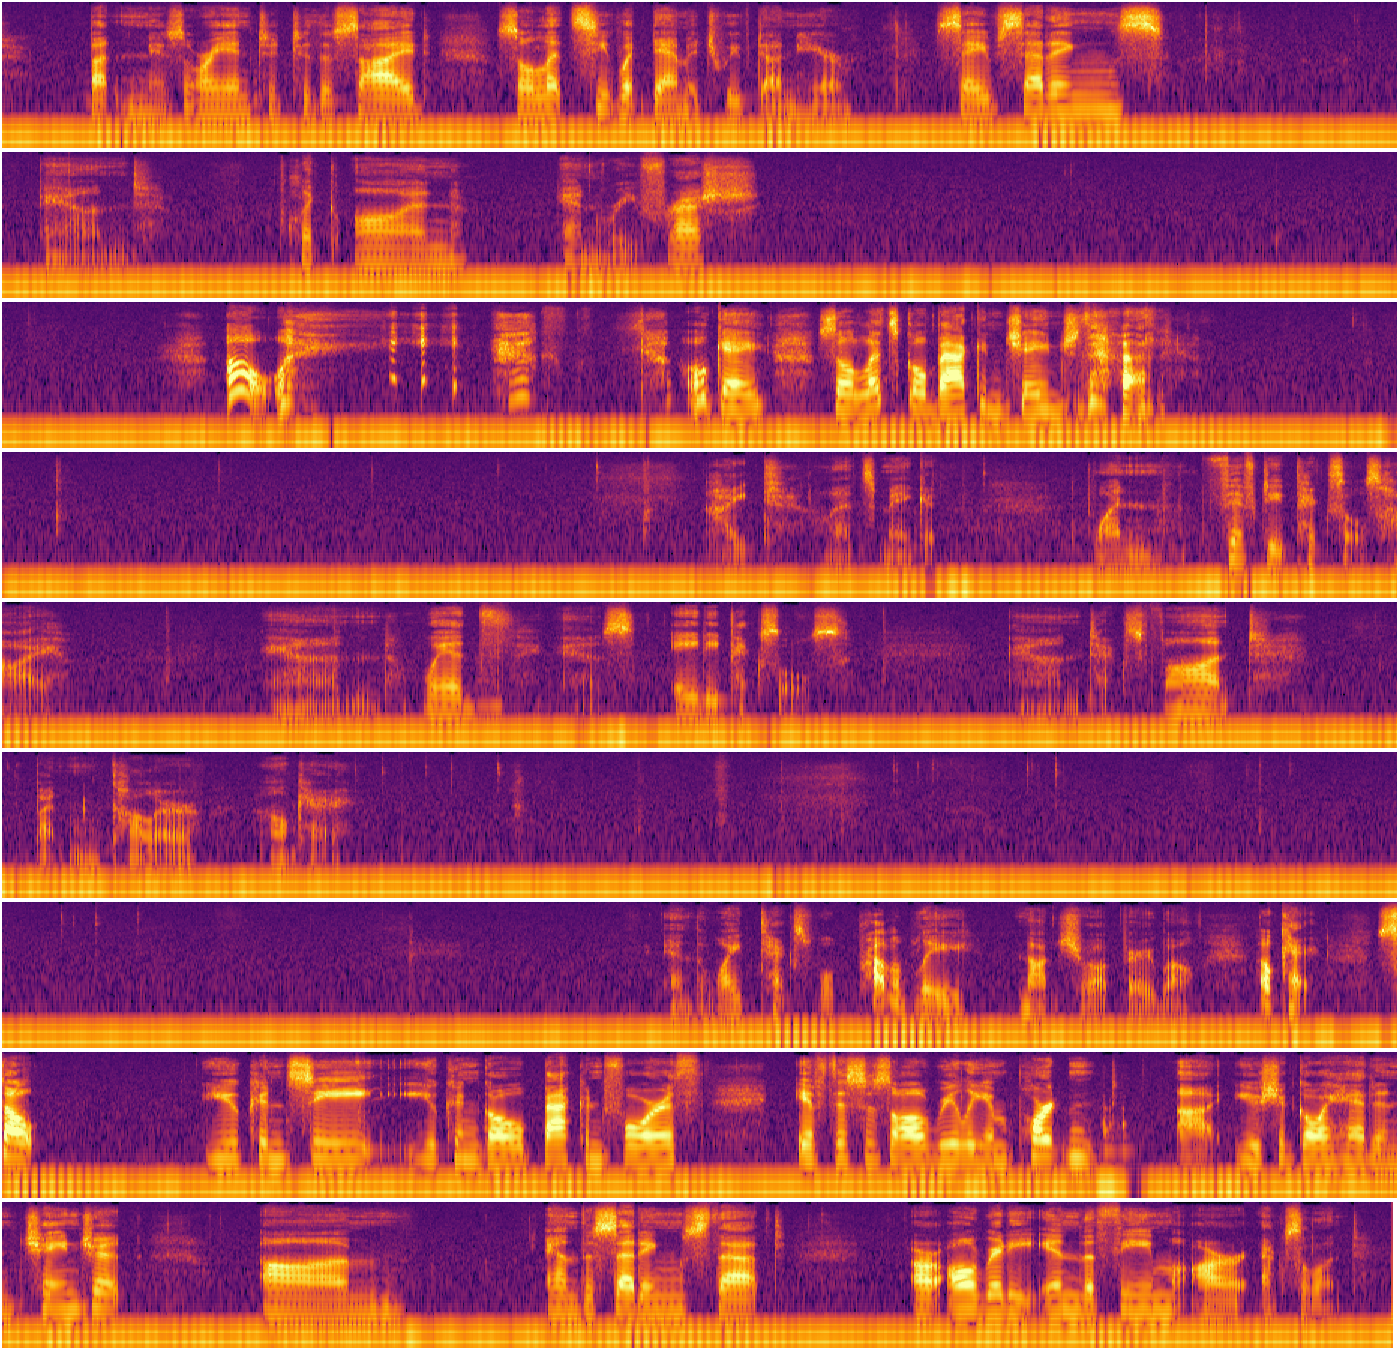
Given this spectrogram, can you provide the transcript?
button is oriented to the side. So let's see what damage we've done here. Save settings and click on and refresh. Okay, so let's go back and change that. Height, let's make it 150 pixels high. And width is 80 pixels. And text font, button color, okay. White text will probably not show up very well. Okay, so you can see you can go back and forth. If this is all really important, uh, you should go ahead and change it. Um, and the settings that are already in the theme are excellent.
